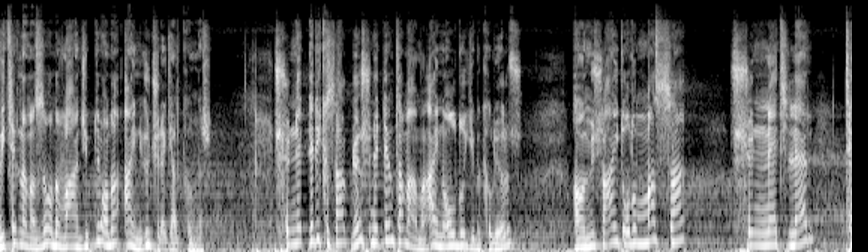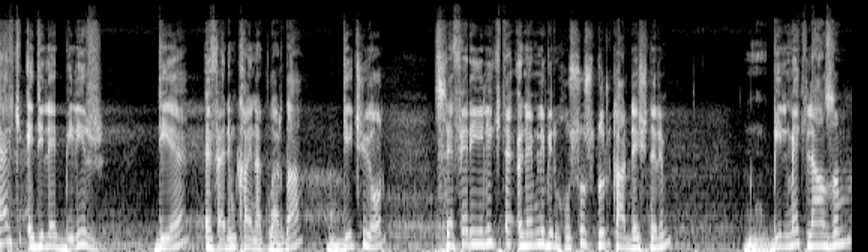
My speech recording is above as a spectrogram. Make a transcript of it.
Vitir namazı o da vaciptir. O da aynı 3 rekat kılınır. Sünnetleri kısaltmıyor. Sünnetlerin tamamı aynı olduğu gibi kılıyoruz. Ama müsait olunmazsa sünnetler terk edilebilir diye efendim kaynaklarda geçiyor. Seferilik de önemli bir husustur kardeşlerim. Bilmek lazım.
